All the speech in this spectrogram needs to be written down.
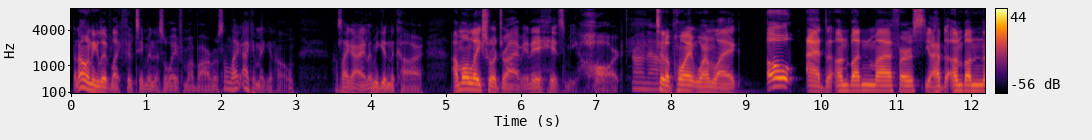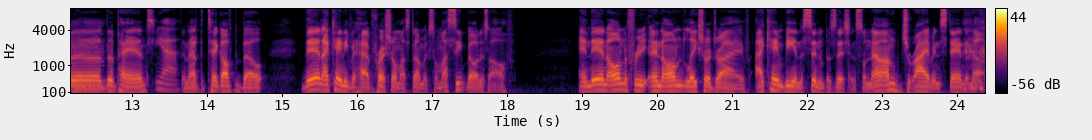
But I only live like 15 minutes away from my barber. So I'm like, I can make it home. I was like, all right, let me get in the car. I'm on Lakeshore Drive and it hits me hard. Oh, no. To the point where I'm like, oh, I had to unbutton my first, yeah, I have to unbutton the, the pants. Mm-hmm. Yeah. Then I have to take off the belt. Then I can't even have pressure on my stomach. So my seatbelt is off. And then on the free and on Lakeshore Drive, I can't be in the sitting position. So now I'm driving standing up.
